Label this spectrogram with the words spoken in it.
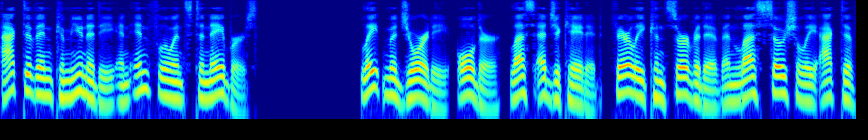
active in community and influence to neighbors. Late majority, older, less educated, fairly conservative and less socially active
